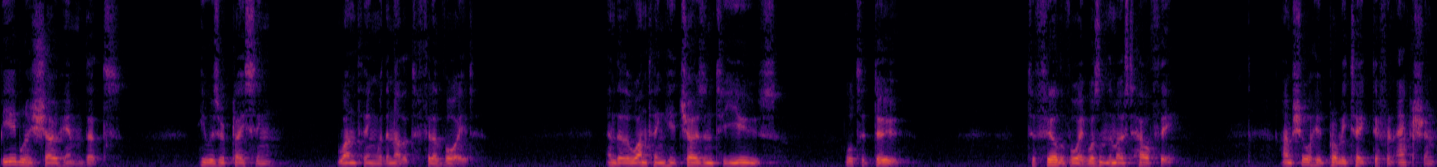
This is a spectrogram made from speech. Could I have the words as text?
be able to show him that he was replacing one thing with another to fill a void, and that the one thing he'd chosen to use or to do to fill the void wasn't the most healthy, I'm sure he'd probably take different action.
